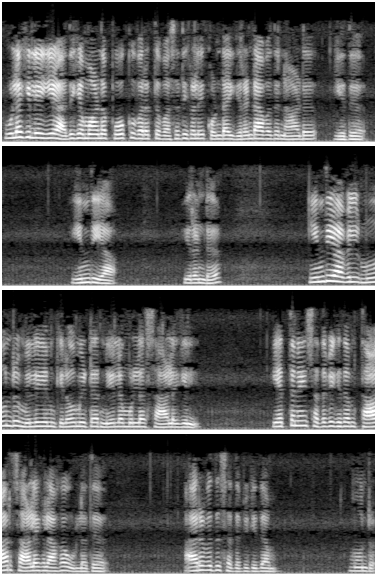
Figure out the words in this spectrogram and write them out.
உலகிலேயே அதிகமான போக்குவரத்து வசதிகளை கொண்ட இரண்டாவது நாடு எது? இந்தியா. இரண்டு. இந்தியாவில் மூன்று மில்லியன் கிலோமீட்டர் நீளமுள்ள சாலையில் எத்தனை சதவிகிதம் தார் சாலைகளாக உள்ளது? அறுபது சதவிகிதம். மூன்று.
